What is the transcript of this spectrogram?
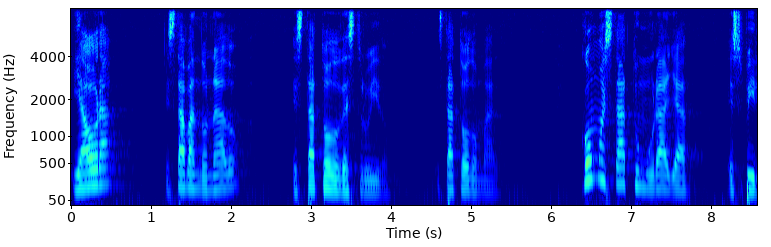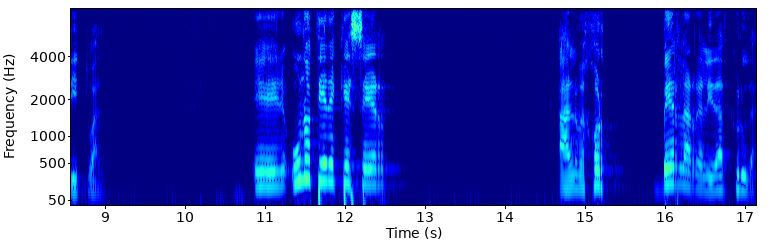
Y ahora está abandonado, está todo destruido, está todo mal. ¿Cómo está tu muralla espiritual? Eh, uno tiene que ser, a lo mejor, ver la realidad cruda,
